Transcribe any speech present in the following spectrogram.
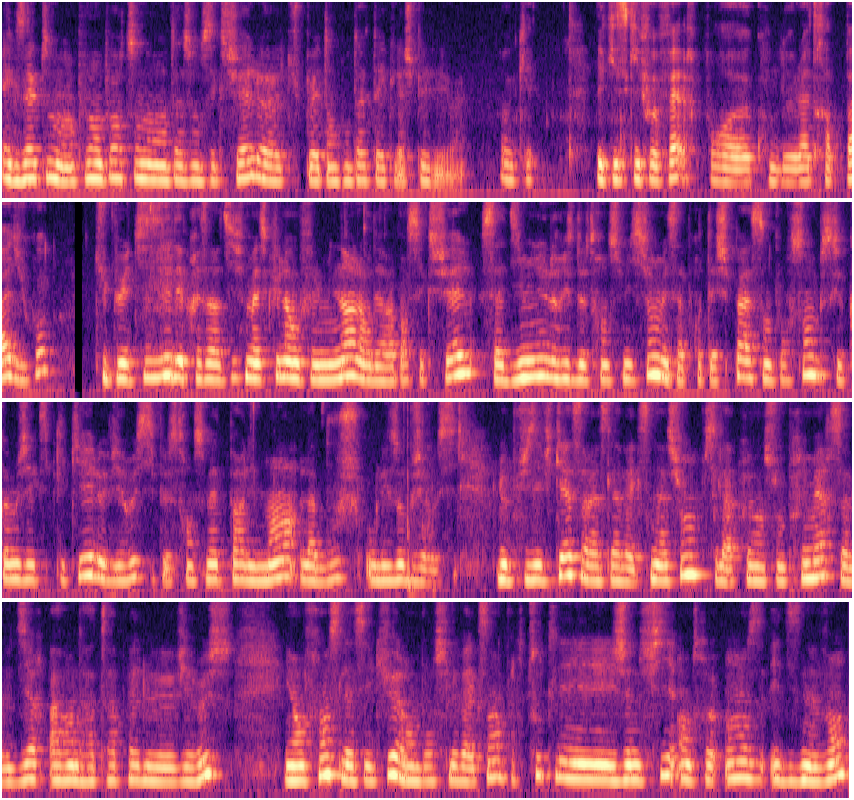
Exactement, peu importe son orientation sexuelle, tu peux être en contact avec l'HPV. Ouais. Ok. Et qu'est-ce qu'il faut faire pour qu'on ne l'attrape pas du coup? Tu peux utiliser des préservatifs masculins ou féminins lors des rapports sexuels, ça diminue le risque de transmission, mais ça protège pas à 100% parce que comme j'ai expliqué, le virus il peut se transmettre par les mains, la bouche ou les objets aussi. Le plus efficace, ça reste la vaccination, c'est la prévention primaire, ça veut dire avant de rattraper le virus. Et en France, la Sécu elle rembourse le vaccin pour toutes les jeunes filles entre 11 et 19 ans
